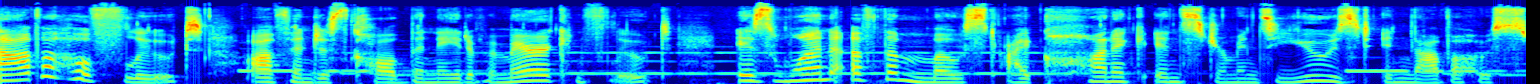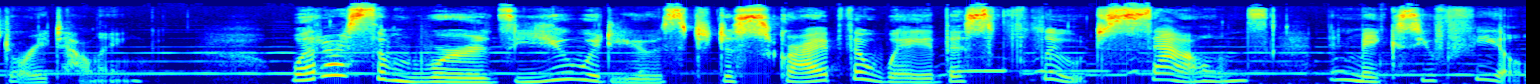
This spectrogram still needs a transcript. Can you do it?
Navajo flute, often just called the Native American flute, is one of the most iconic instruments used in Navajo storytelling. What are some words you would use to describe the way this flute sounds and makes you feel?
